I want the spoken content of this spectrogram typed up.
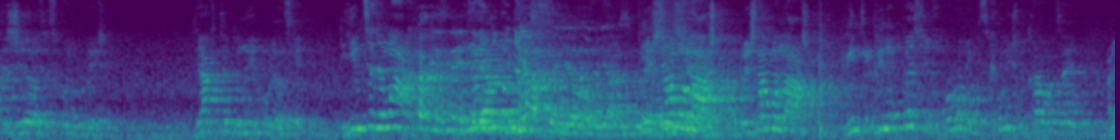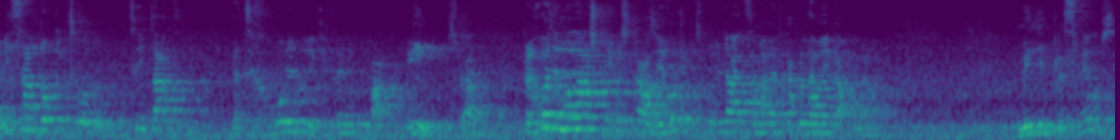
ти жила зі своїм ближнім? Як ти до неї говорила? Їм це нема. Прийшла монашка, прийшла монашка. Він, він описує хвороби психологічно, каже це, а він сам доктор психології. Це і так. Це, хворі люди, яких треба лікувати. Він розказує. Приходить монашка і розказує, я хочу посповідатися, в мене така проблема, яка проблема. Мені приснилося,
